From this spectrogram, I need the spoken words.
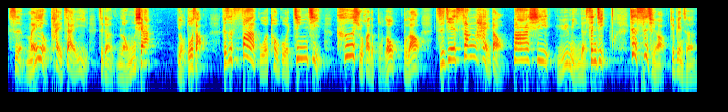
是没有太在意这个龙虾有多少，可是法国透过经济科学化的捕捞捕捞，直接伤害到巴西渔民的生计，这事情啊就变成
